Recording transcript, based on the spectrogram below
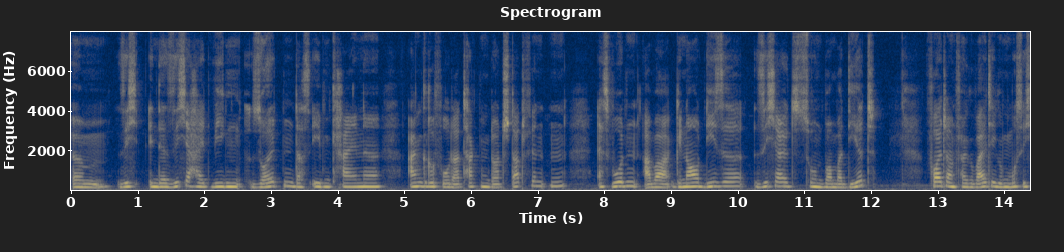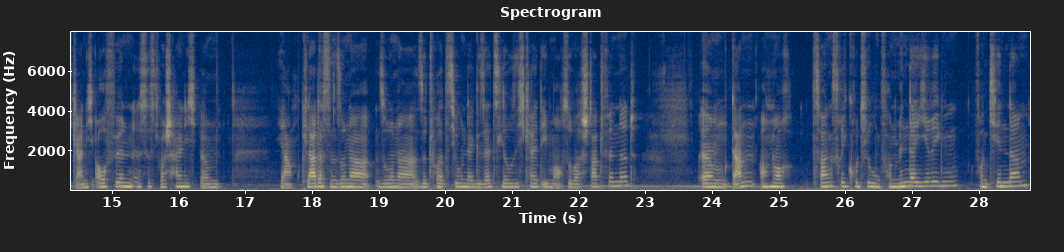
ähm, sich in der Sicherheit wiegen sollten, dass eben keine Angriffe oder Attacken dort stattfinden. Es wurden aber genau diese Sicherheitszonen bombardiert. Folter und Vergewaltigung muss ich gar nicht aufführen. Es ist wahrscheinlich ähm, ja, klar, dass in so einer, so einer Situation der Gesetzlosigkeit eben auch sowas stattfindet. Ähm, dann auch noch Zwangsrekrutierung von Minderjährigen, von Kindern.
